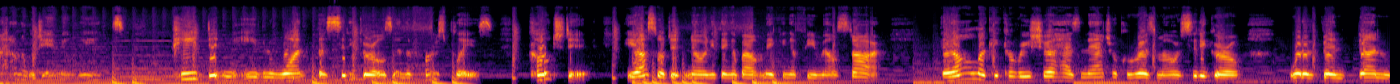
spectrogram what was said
I don't know what JMO means. Pete didn't even want the City Girls in the first place. Coach did. He also didn't know anything about making a female star. They all lucky Caresha has natural charisma, or City Girl would have been done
